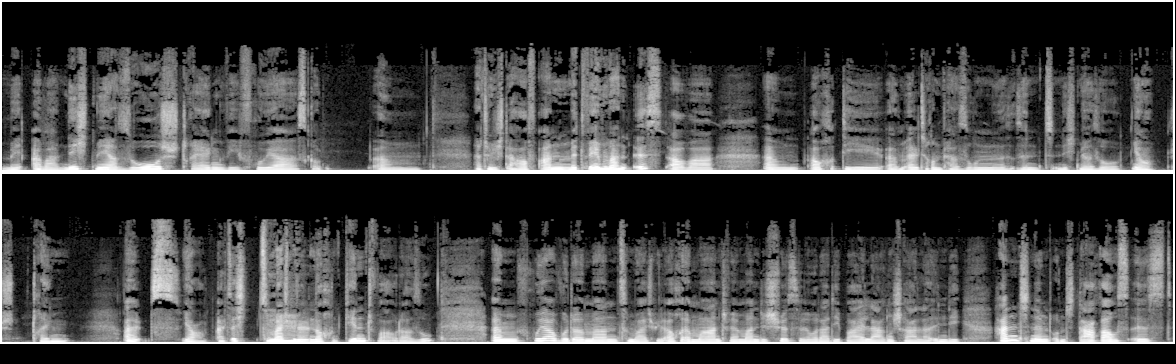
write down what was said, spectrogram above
mehr, aber nicht mehr so streng wie früher. Es kommt ähm, natürlich darauf an, mit wem man ist, aber ähm, auch die ähm, älteren Personen sind nicht mehr so ja streng als ja als ich zum mhm. Beispiel noch ein Kind war oder so. Ähm, früher wurde man zum Beispiel auch ermahnt, wenn man die Schüssel oder die Beilagenschale in die Hand nimmt und daraus isst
